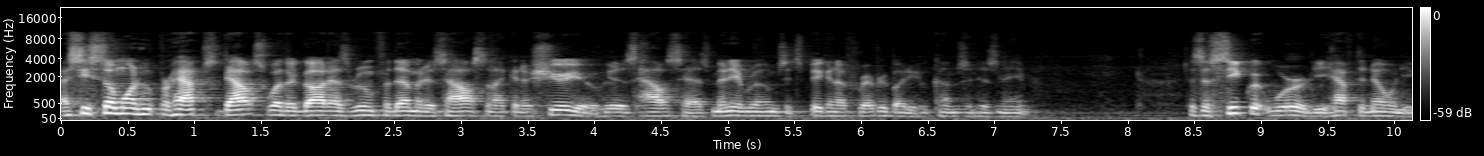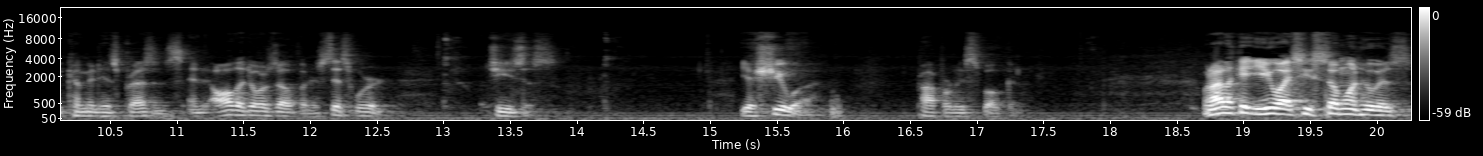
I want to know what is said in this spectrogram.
I see someone who perhaps doubts whether God has room for them in his house, and I can assure you his house has many rooms. It's big enough for everybody who comes in his name. There's a secret word you have to know when you come into his presence, and all the doors open. It's this word Jesus. Yeshua, properly spoken. When I look at you, I see someone who is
